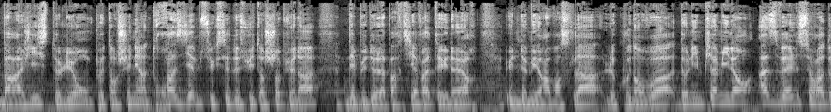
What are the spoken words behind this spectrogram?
Barragiste, Lyon peut enchaîner un troisième succès de suite en championnat. Début de la partie à 21h. Une demi-heure avant cela, le coup d'envoi d'Olympia Milan. Asvel sera donné,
